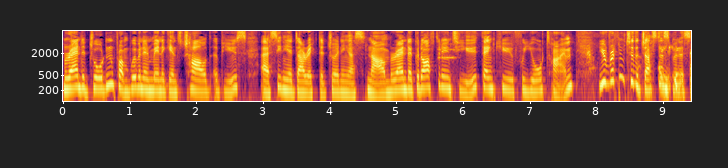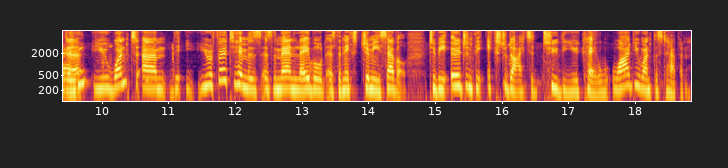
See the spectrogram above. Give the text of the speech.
Miranda Jordan from Women and Men Against Child Abuse, uh, Senior Director, joining us now. Miranda, good afternoon to you. Thank you for your time. You've written to the Justice Thank Minister. You, you want, um, the, you refer to him as, as the man labelled as the next Jimmy Savile to be urgently extradited to the UK. Why do you want this to happen?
